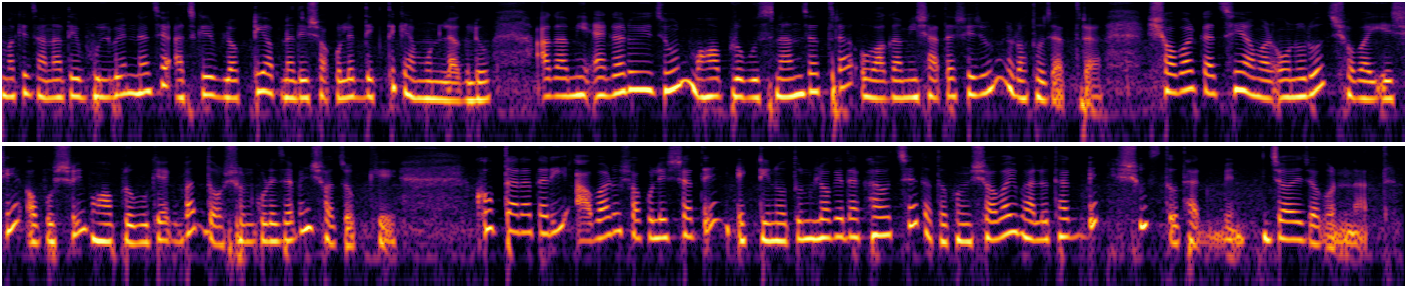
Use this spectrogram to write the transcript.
আমাকে জানাতে ভুলবেন না যে আজকের ব্লগটি আপনাদের সকলের দেখতে কেমন লাগল। আগামী এগারোই জুন মহাপ্রভু স্নানযাত্রা ও আগামী সাতাশে জুন রথযাত্রা। সবার কাছে আমার অনুরোধ, সবাই এসে অবশ্যই মহাপ্রভুকে একবার দর্শন করে যাবেন সচক্ষে খুব তাড়াতাড়ি আবারও সকলের সাথে একটি নতুন ব্লগে দেখা হচ্ছে। ততক্ষণ সবাই ভালো থাকবেন, সুস্থ থাকবেন। জয় জগন্নাথ।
